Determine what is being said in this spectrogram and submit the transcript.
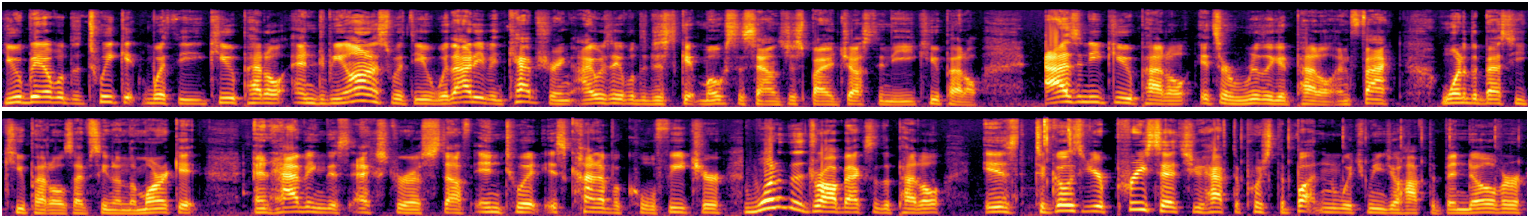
You'll be able to tweak it with the EQ pedal. And to be honest with you, without even capturing, I was able to just get most of the sounds just by adjusting the EQ pedal. As an EQ pedal, it's a really good pedal. In fact, one of the best EQ pedals I've seen on the market. And having this extra stuff into it is kind of a cool feature. One of the drawbacks of the pedal is to go through your presets, you have to push the button, which means you'll have to bend over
